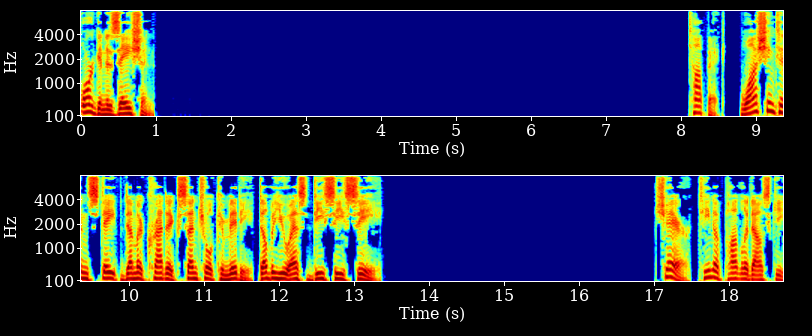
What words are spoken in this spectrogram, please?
Organization Washington State Democratic Central Committee WSDCC Chair Tina Podlodowski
